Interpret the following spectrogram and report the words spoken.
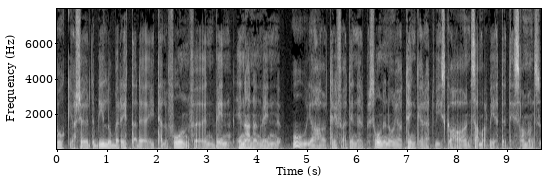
Och jag körde bil och berättade i telefon för en vän, en annan vän. Oh, jag har träffat den här personen och jag tänker att vi ska ha en samarbete tillsammans.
